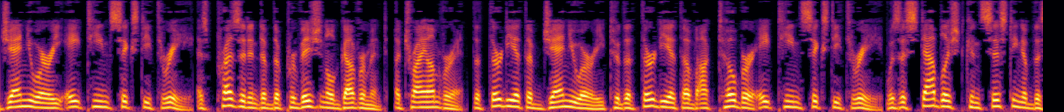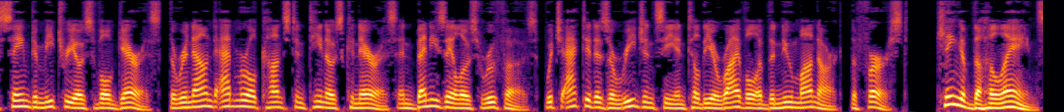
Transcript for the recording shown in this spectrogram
January 1863 as president of the Provisional Government, a triumvirate the 30th of January to the 30 October 1863 was established consisting of the same Demetrios Voulgaris, the renowned Admiral Konstantinos Kanaris and Benizelos Roufos, which acted as a regency until until the arrival of the new monarch, the first king of the Hellenes,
